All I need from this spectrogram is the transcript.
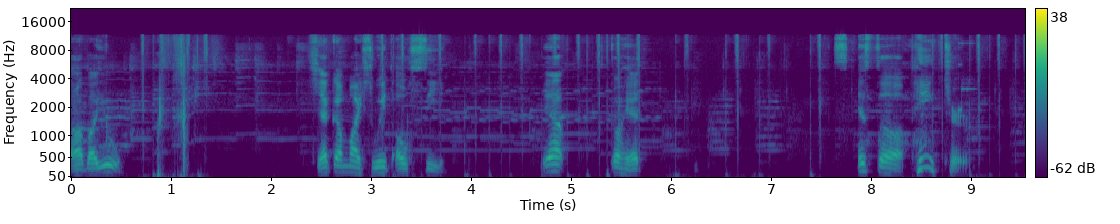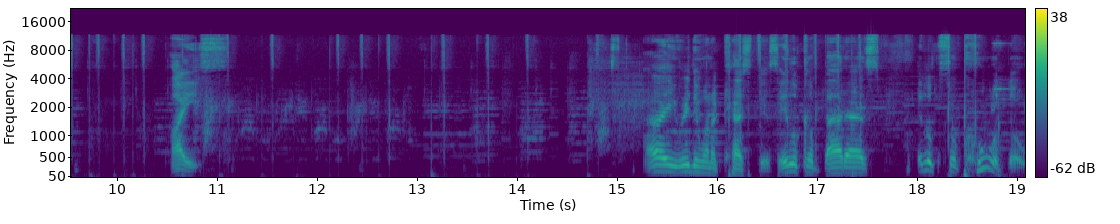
How about you? Check out my sweet OC. Yep, go ahead. It's the painter. Ice. I really want to catch this. It looks a badass. It looks so cool though.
